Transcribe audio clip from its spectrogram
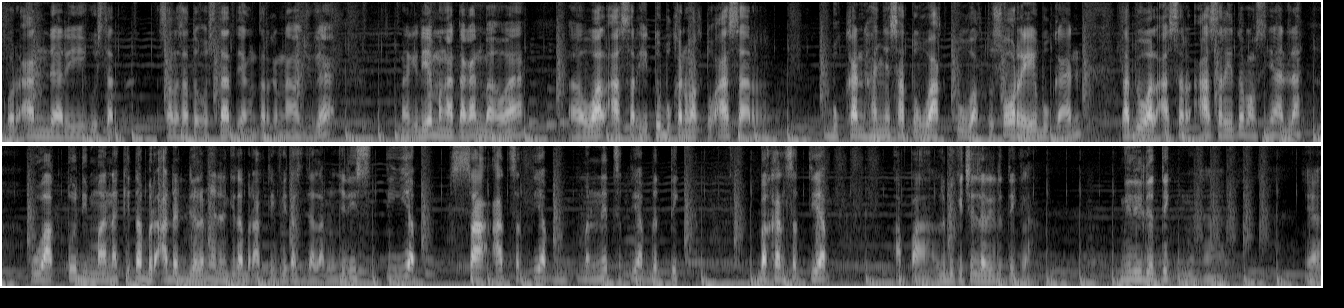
Quran dari ustadz salah satu ustadz yang terkenal juga mereka dia mengatakan bahwa uh, wal asr itu bukan waktu asar bukan hanya satu waktu waktu sore bukan tapi wal asr asr itu maksudnya adalah waktu di mana kita berada di dalamnya dan kita beraktivitas di dalamnya. Jadi setiap saat setiap menit setiap detik bahkan setiap apa lebih kecil dari detik lah mili detik misalnya ya.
